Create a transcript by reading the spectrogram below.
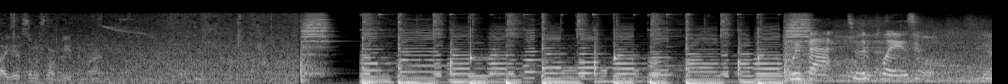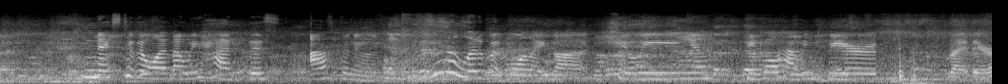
Wow, you have so much more meat than mine. We're back to the place next to the one that we had this afternoon. This is a little bit more like uh, chilling, people having beer right there.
